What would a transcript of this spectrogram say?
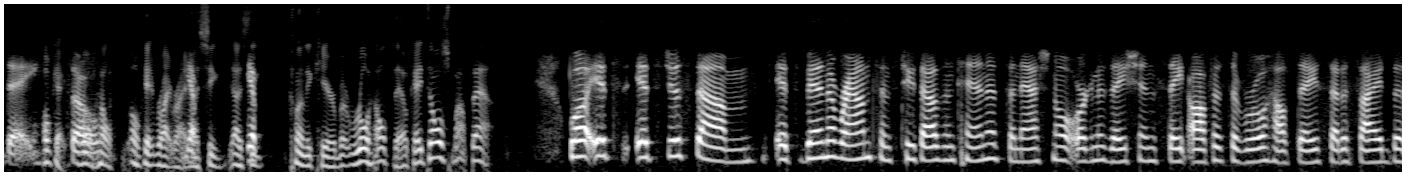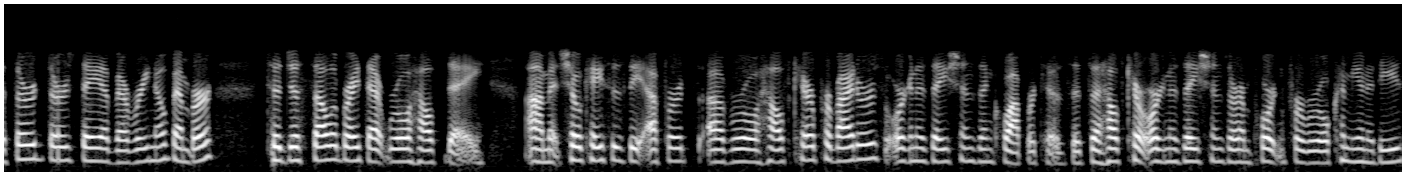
Day. Okay, so, Rural Health. Okay, right, right. Yep. I see. I see. Yep. Clinic here, but Rural Health Day. Okay, tell us about that. Well, it's it's just um, it's been around since 2010. It's the national organization state office of Rural Health Day set aside the third Thursday of every November to just celebrate that Rural Health Day. Um, it showcases the efforts of rural healthcare providers, organizations, and cooperatives. It's a healthcare organizations are important for rural communities,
